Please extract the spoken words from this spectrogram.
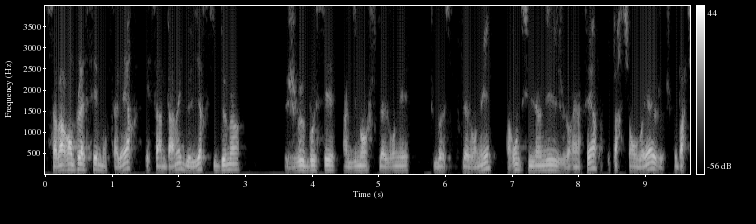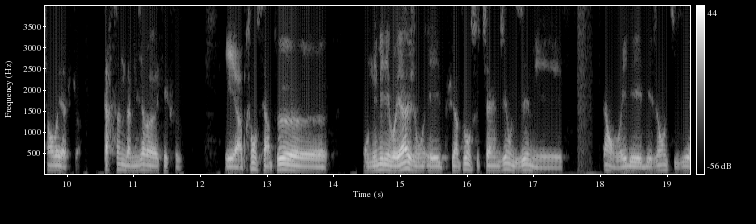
ça va remplacer mon salaire et ça va me permettre de dire si demain je veux bosser un dimanche toute la journée, je bosse toute la journée. Par contre si lundi je veux rien faire et partir en voyage, je peux partir en voyage. Tu vois. Personne va me dire euh, quelque chose. Et après on s'est un peu on aimait les voyages et puis un peu on se challengeait, on disait mais on voyait des, des, gens qui faisaient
